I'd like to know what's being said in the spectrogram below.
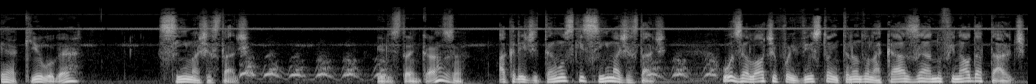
É aqui o lugar? Sim, majestade. Ele está em casa? Acreditamos que sim, majestade. O Zelote foi visto entrando na casa no final da tarde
